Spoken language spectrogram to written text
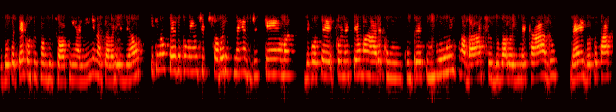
de você ter construção do shopping ali naquela região e que não seja com nenhum tipo de favorecimento, de esquema, de você fornecer uma área com, com preço muito abaixo do valor de mercado, né? E você está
